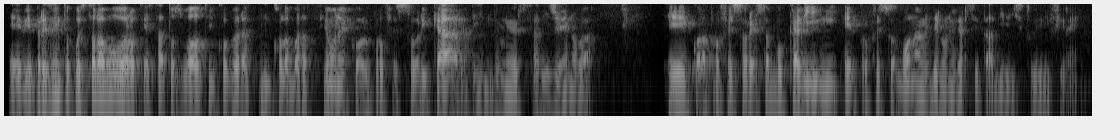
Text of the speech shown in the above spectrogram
e vi presento questo lavoro che è stato svolto in, collaborazione col professor Riccardi dell'Università di Genova e con la professoressa Boccalini e il professor Bonanni dell'Università di Studi di Firenze.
